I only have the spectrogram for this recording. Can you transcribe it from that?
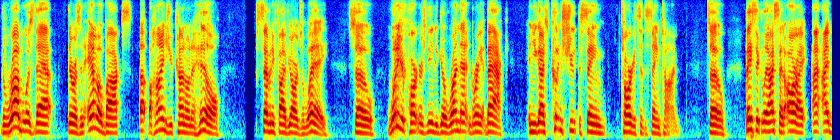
the rub was that there was an ammo box up behind you, kind of on a hill, 75 yards away. So one of your partners needed to go run that and bring it back, and you guys couldn't shoot the same targets at the same time. So basically, I said, all right, I, I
